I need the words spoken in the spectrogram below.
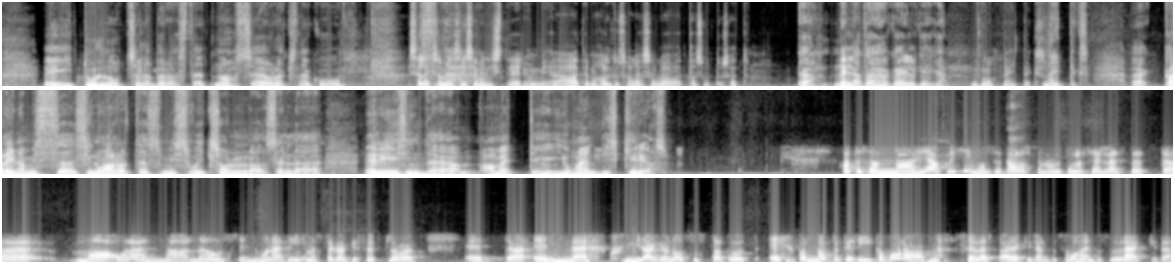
ei tulnud, sellepärast et noh, see oleks nagu selleks on meil Siseministeerium ja tema haldusalas olevad asutused jah, nelja tähega eelkõige. noh, näiteks. näiteks. Äh, Karina, mis äh, sinu arvates, mis võiks olla selle eriesindaja ameti juhendis kirjas? vaata, see on äh, hea küsimus, et alustame võib-olla sellest, et ma olen nõus siin mõnede inimestega, kes ütlevad, et enne, kui midagi on otsustatud, ehk on natuke liiga vara sellest ajakirjanduse vahendusel rääkida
